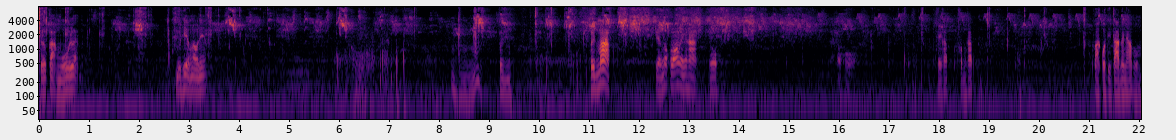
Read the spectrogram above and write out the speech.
เจอกากหมูด้วยมื้อเที่ยงของเราเนี่ยอื้อหือเป็นป็นมาก เสียงนกร้องเลยหักดูโอ้โหโอเคครับ ขอบคุณครับ ฝากกดติดตามด้วยนะครับผม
